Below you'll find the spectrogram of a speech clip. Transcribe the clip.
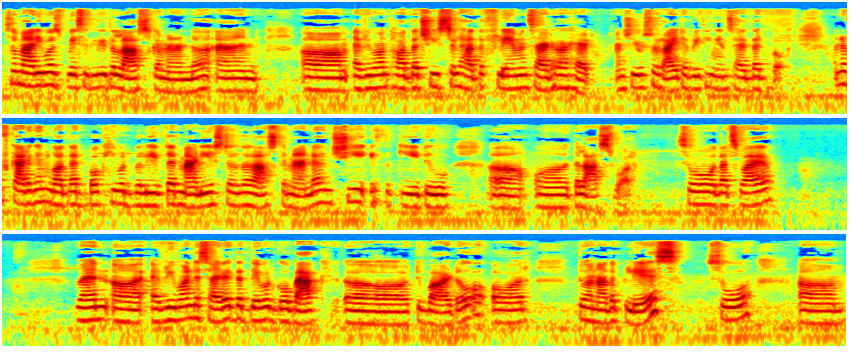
So Madi was basically the last commander, and um, everyone thought that she still had the flame inside her head, and she used to write everything inside that book. And if Cadogan got that book, he would believe that Madi is still the last commander, and she is the key to uh, uh, the last war. So that's why when uh, everyone decided that they would go back uh, to Bardo or to another place, so um,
